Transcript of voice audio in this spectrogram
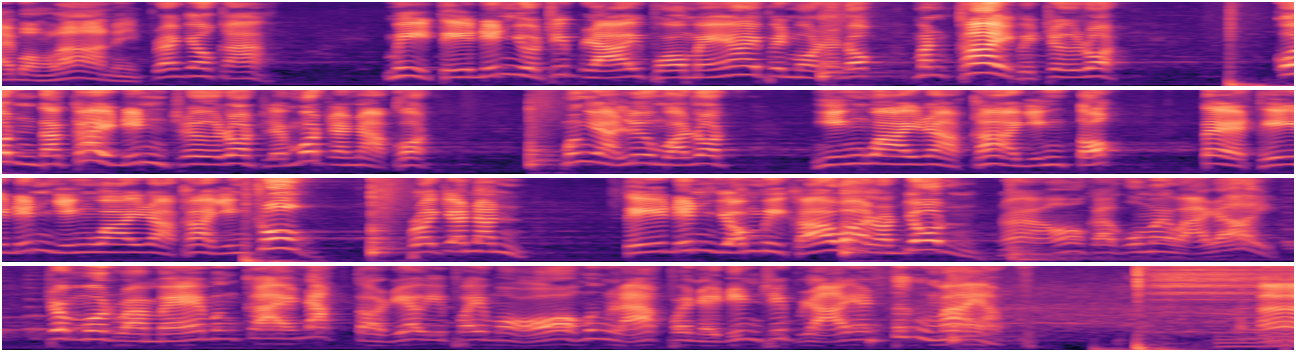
ไอ้บองล่านี่พระเจ้ากามีตีดินอยู่ทิพหลายพ่อแม่ให้เป็นมรดก มันค่ายไปเจอรถก้นตะไคร่ดินเจอรถและมดอนาคต มึงอย่าลืมว่ารถหญิงวายราคาหญิงตก แต่ทีดินหญิงวายราคาหญิงสูงเพราะฉะนั้นทีดินย่อมมีขาว่ารถยนต์นะโอ้กะกูไม่ไหวเลย สมมติว่าแม่มึงกายนักต่อเดียวอีไปหมอ มึงหลากไปในดินสิบหลายอันตึงไหมอะอะ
